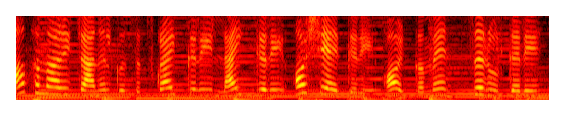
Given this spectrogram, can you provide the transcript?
आप हमारे चैनल को सब्सक्राइब करें लाइक करें और शेयर करें और कमेंट जरूर करें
